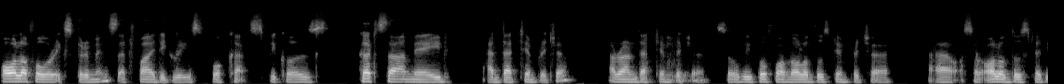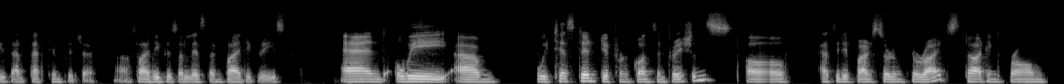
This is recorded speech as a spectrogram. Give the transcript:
all of our experiments at five degrees for cuts because cuts are made at that temperature, around that temperature. So we performed all of those temperature uh, so all of those studies at that temperature, uh, five degrees or less than five degrees, and we um, we tested different concentrations of acidified sodium chloride, starting from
